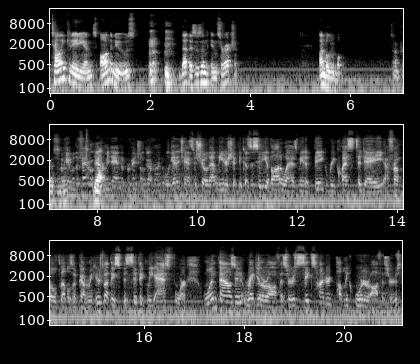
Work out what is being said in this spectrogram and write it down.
telling Canadians on the news that this is an insurrection. Unbelievable. So I'm. Okay, well, the federal Yeah. government and the provincial government will get a chance to show that leadership because the city of Ottawa has made a big request today from both levels of government. Here's what they specifically asked for 1,000 regular officers, 600 public order officers,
